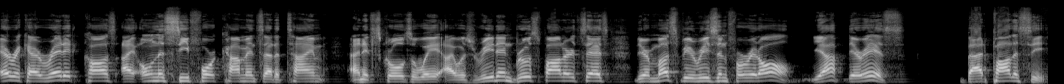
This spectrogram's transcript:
Eric, I read it cause I only see four comments at a time and it scrolls away. I was reading. Bruce Pollard says there must be reason for it all. Yeah, there is. Bad policy.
